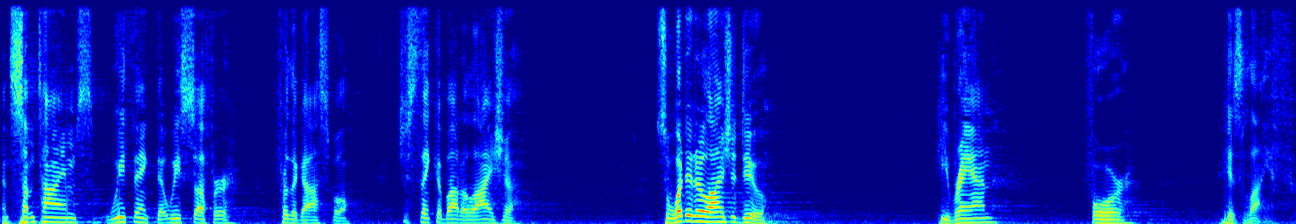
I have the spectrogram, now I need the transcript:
and sometimes we think that we suffer for the gospel. Just think about Elijah. So, what did Elijah do? He ran for his life.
